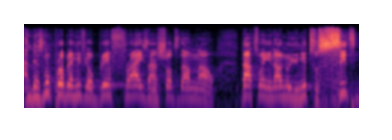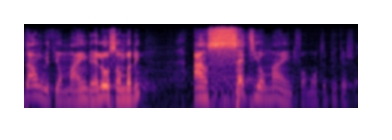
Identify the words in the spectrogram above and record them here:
And there's no problem if your brain fries and shuts down now. That's when you now know you need to sit down with your mind. Hello, somebody. And set your mind for multiplication.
